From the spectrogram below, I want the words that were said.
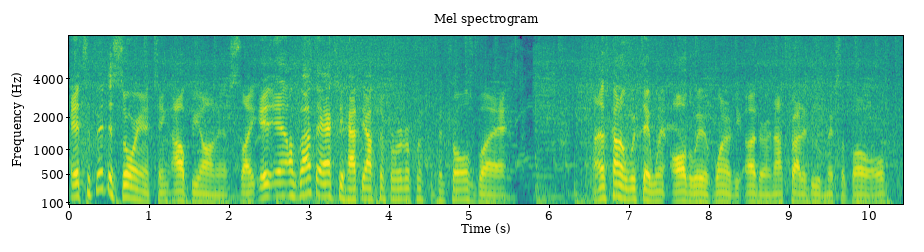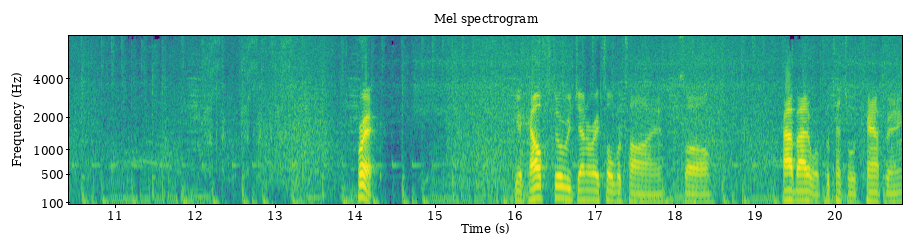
It's a bit disorienting, I'll be honest. Like, it, I'm glad they actually have the option for vertical controls, but I just kind of wish they went all the way with one or the other and not try to do a mix of both. Frick. Your health still regenerates over time, so have at it with potential camping.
